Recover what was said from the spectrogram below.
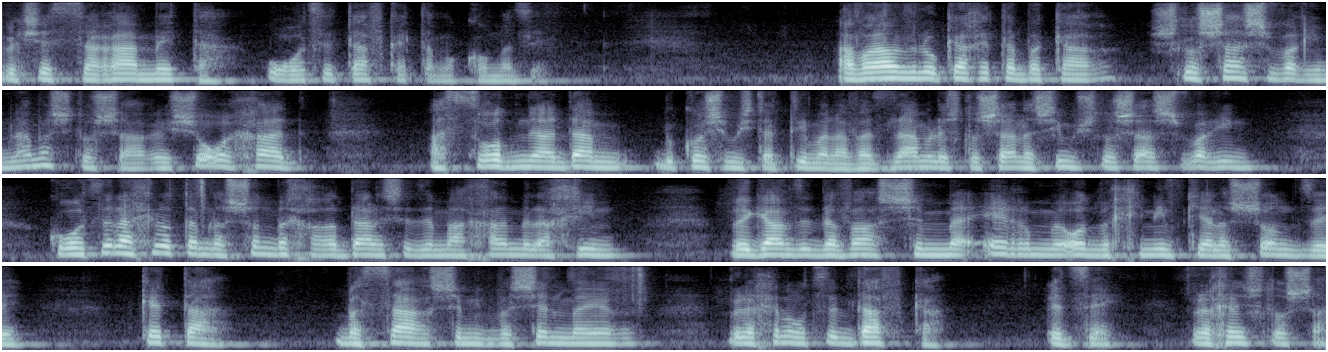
וכששרה מתה, הוא רוצה דווקא את המקום הזה. אברהם לוקח את הבקר, שלושה שברים. למה שלושה? הרי שור אחד, עשרות בני אדם בקושי משתלטים עליו, אז למה לשלושה אנשים שלושה שברים? הוא רוצה להכין אותם לשון בחרדל, שזה מאכל מלכים, וגם זה דבר שמהר מאוד מכינים, כי הלשון זה קטע בשר שמתבשל מהר, ולכן הוא רוצה דווקא את זה, ולכן שלושה.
